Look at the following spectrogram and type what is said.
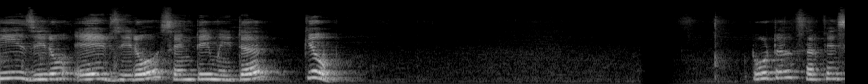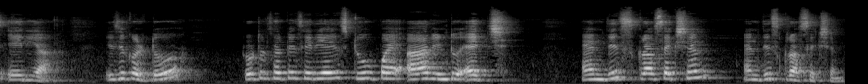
3080 centimeter cube. Total surface area is equal to total surface area is 2 pi r into h and this cross section and this cross section.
